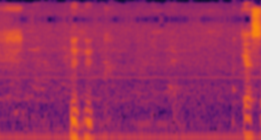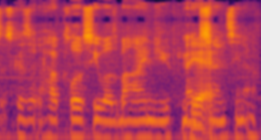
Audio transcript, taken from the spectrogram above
Mhm. I guess it's because of how close he was behind you. Makes Yeah. sense, you know.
